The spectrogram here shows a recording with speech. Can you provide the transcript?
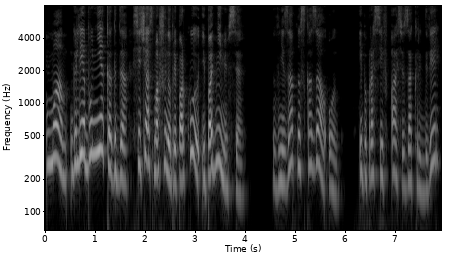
«Мам, Глебу некогда. Сейчас машину припаркую и поднимемся». Внезапно сказал он и, попросив Асю закрыть дверь,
